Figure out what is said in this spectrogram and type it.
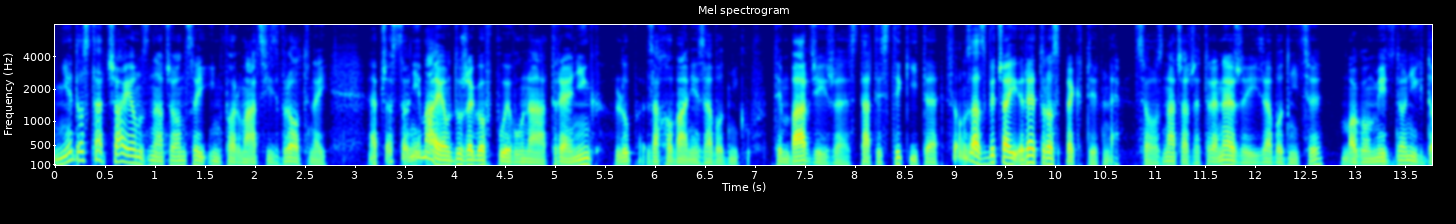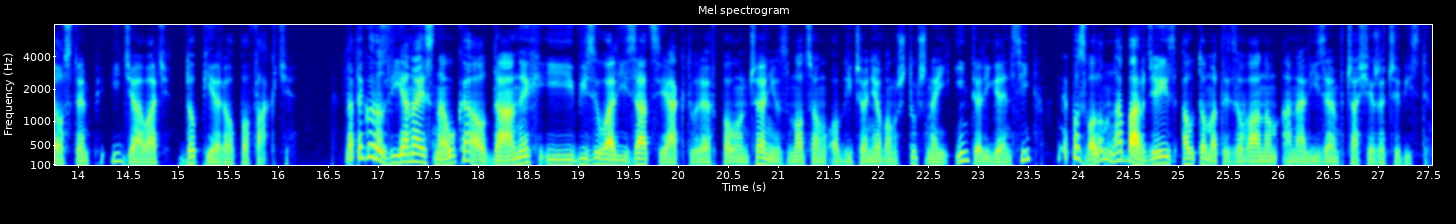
nie dostarczają znaczącej informacji zwrotnej, przez co nie mają dużego wpływu na trening lub zachowanie zawodników. Tym bardziej, że statystyki te są zazwyczaj retrospektywne, co oznacza, że trenerzy i zawodnicy mogą mieć do nich dostęp i działać dopiero po fakcie. Dlatego rozwijana jest nauka o danych i wizualizacja, które w połączeniu z mocą obliczeniową sztucznej inteligencji pozwolą na bardziej zautomatyzowaną analizę w czasie rzeczywistym.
